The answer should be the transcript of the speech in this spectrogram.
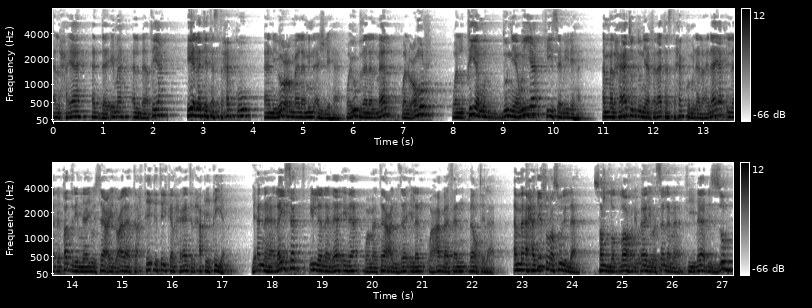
الحياة الدائمة الباقية هي التي تستحق أن يعمل من أجلها ويبذل المال والعمر والقيم الدنيوية في سبيلها. أما الحياة الدنيا فلا تستحق من العناية إلا بقدر ما يساعد على تحقيق تلك الحياة الحقيقية لأنها ليست إلا لذائذ ومتاعا زائلا وعبثا باطلا. أما أحاديث رسول الله صلى الله عليه وآله وسلم في باب الزهد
